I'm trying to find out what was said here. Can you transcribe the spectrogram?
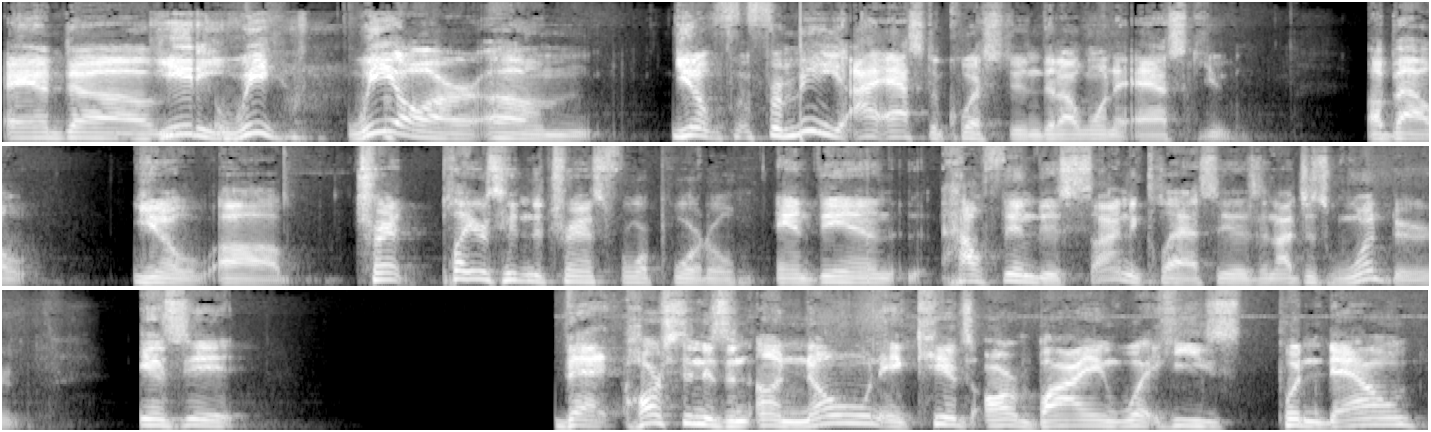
And um, we we are, um, you know, for, for, me, I asked a question that I want to ask you about, you know, uh, tra- players hitting the transfer portal, and then how thin this signing class is, and I just wondered is it that Harsin is an unknown and kids aren't buying what he's putting down,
